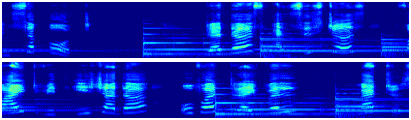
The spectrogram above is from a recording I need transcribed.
in support. Brothers and sisters fight with each other over tribal matters.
